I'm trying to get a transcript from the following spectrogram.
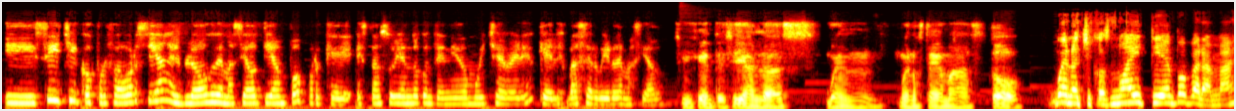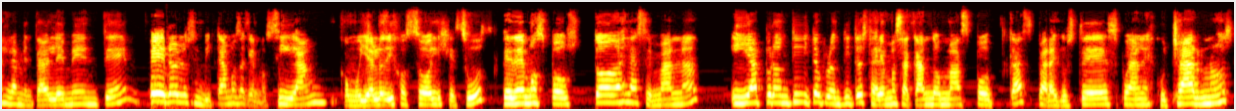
Y sí, chicos, por favor sigan el blog demasiado tiempo porque están subiendo contenido muy chévere que les va a servir demasiado. Sí, gente, síganlas. Buen, buenos temas, todo. Bueno, chicos, no hay tiempo para más, lamentablemente, pero los invitamos a que nos sigan, como ya lo dijo Sol y Jesús. Tenemos post todas las semanas y ya prontito, prontito estaremos sacando más podcasts para que ustedes puedan escucharnos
